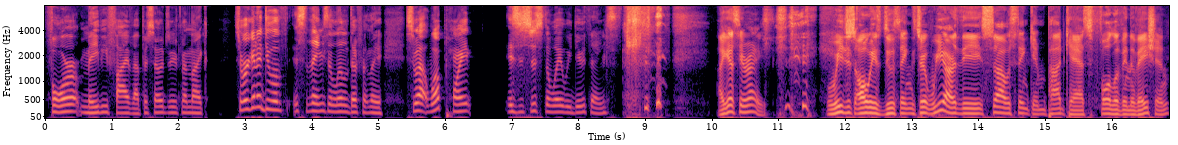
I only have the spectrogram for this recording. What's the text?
four, maybe five episodes, we've been like, so we're gonna do things a little differently. So at what point is this just the way we do things? i guess you're right we just always do things we are the so i was thinking podcast full of innovation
